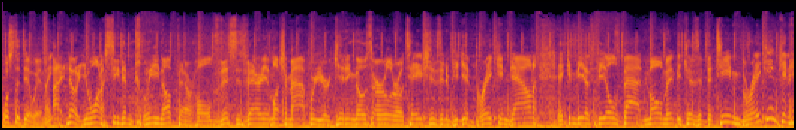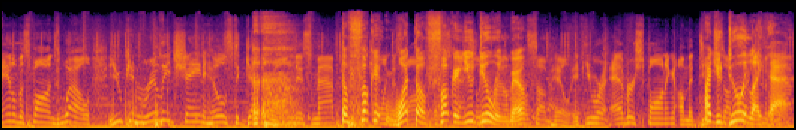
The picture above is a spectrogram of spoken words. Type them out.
What's the deal here, mate? I, no, you want to see them clean up their holds. This is very much a map where you're getting those early rotations, and if you get breaking down, it can be a feels bad moment because if the team breaking can handle the spawns well, you can really chain hills together on this map. The fuck? it- controlling What the fuck are you doing, bro? Sub hill. If you were ever spawning on the deep Why'd you do it like that?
